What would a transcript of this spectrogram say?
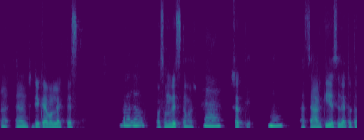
আচ্ছা কেমন লাগতেছে? ভালো। পছন্দ হয়েছে তোমার? হ্যাঁ। সত্যি? হুম। আচ্ছা আর কি আছে দেখো তো?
